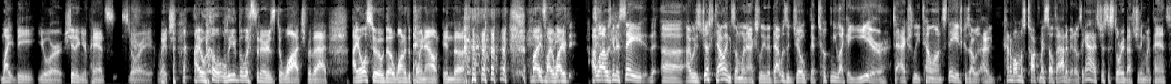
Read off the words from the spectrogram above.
might be your shitting your pants story which i will leave the listeners to watch for that i also though wanted to point out in the my it's my funny. wife I, well, I was going to say, uh, I was just telling someone actually that that was a joke that took me like a year to actually tell on stage because I was I kind of almost talked myself out of it. I was like, ah, it's just a story about shitting my pants.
